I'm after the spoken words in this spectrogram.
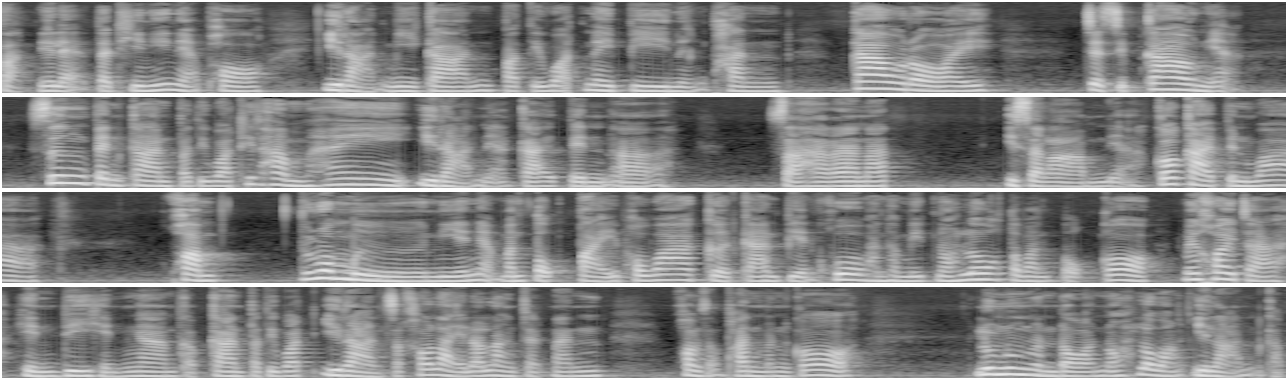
ษัตริย์นี่แหละ แต่ทีนี้เนี่ยพออิหร่านมีการปฏิวัติในปี 1979 เนี่ย ซึ่งเป็นการปฏิวัติที่ทำให้อิหร่านเนี่ยกลายเป็นสาธารณรัฐอิสลามเนี่ย ก็กลายเป็นว่าความ ร่วมมือนี้เนี่ยมันตกไปเพราะว่าเกิดการเปลี่ยนขั้วพันธมิตรเนาะโลกตะวันตกก็ไม่ค่อยจะเห็นดีเห็นงามกับการปฏิวัติอิหร่านสักเท่าไหร่แล้วหลังจากนั้น ความสัมพันธ์มันก็รุ่มรุ่มดอนดอนเนาะระหว่างอิหร่านกับ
